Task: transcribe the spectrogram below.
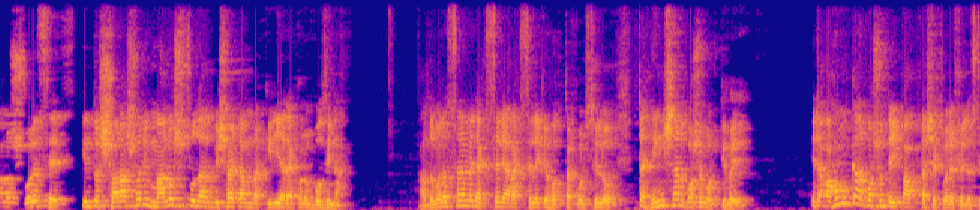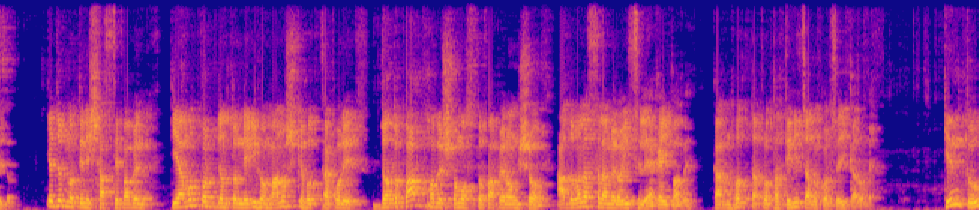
মানুষ করেছে, কিন্তু সরাসরি মানুষ পূজার বিষয়টা আমরা ক্লিয়ার এখনও বুঝি না। আদম আলাহিসাল্লামের এক ছেলে আর এক ছেলেকে হত্যা করছিল, এটা হিংসার বশবর্তী হয়ে। এটা অহংকার বশতে এই পাপটা সে করে ফেলেছিল। এজন্য তিনি শাস্তি পাবেন। কিয়ামত পর্যন্ত নিরীহ মানুষকে হত্যা করে যত পাপ হবে সমস্ত পাপের অংশ আদম আলাহিসাল্লামের ওই ছেলে একাই পাবে। কারণ হত্যা প্রথা তিনি চালু করছে এই কারণে। কিন্তু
